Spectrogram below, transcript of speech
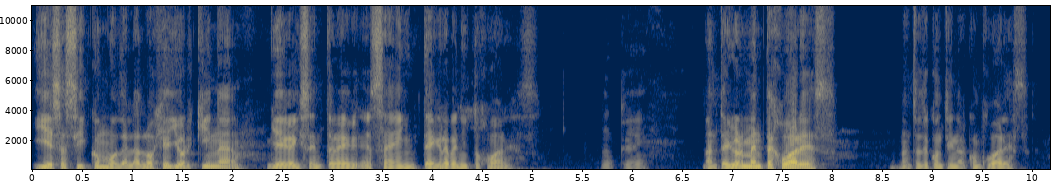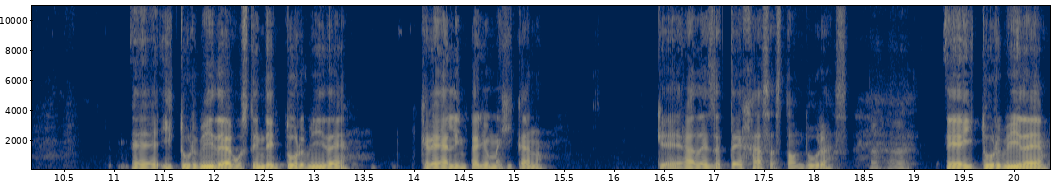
Y es así como de la logia yorquina llega y se, se integra Benito Juárez. Anteriormente Juárez, antes de continuar con Juárez, eh, Iturbide, Agustín de Iturbide, crea el Imperio Mexicano, que era desde Texas hasta Honduras. E Iturbide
